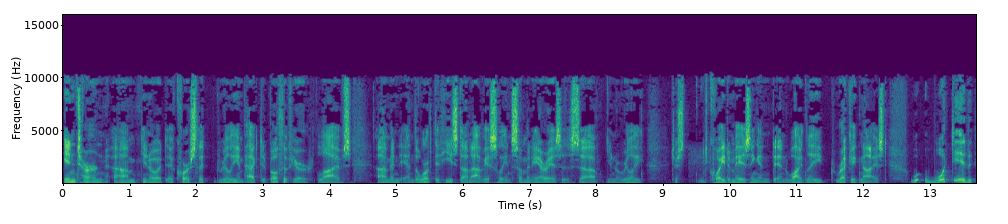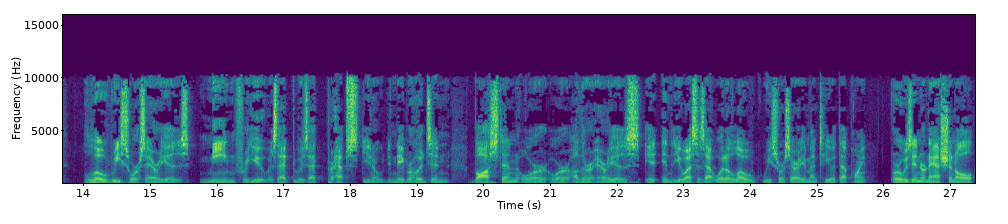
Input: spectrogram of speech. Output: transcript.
intern. Um, you know, a, a course that really impacted both of your lives. Um, and, and the work that he's done, obviously, in so many areas is, uh, you know, really just quite amazing and, and widely recognized. W- what did low resource areas mean for you? Was that was that perhaps you know neighborhoods in Boston or or other areas in the U.S.? Is that what a low resource area meant to you at that point, or was international,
